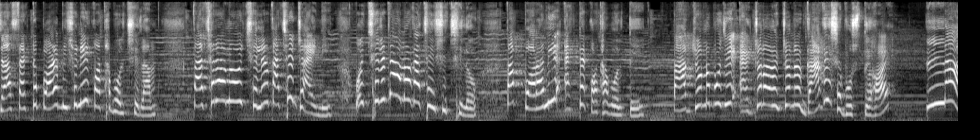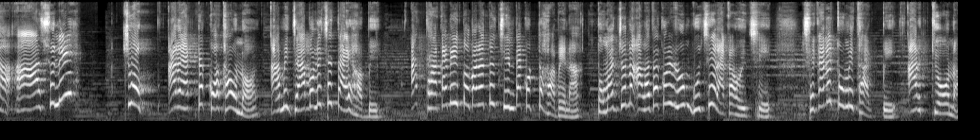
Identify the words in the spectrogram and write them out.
জাস্ট একটা পড়ার বিষয় নিয়ে কথা বলছিলাম। তাছাড়া আমি ওই ছেলের কাছে যাইনি। ওই ছেলেটা আমার কাছে এসেছিল। পড়া নিয়ে একটা কথা বলতে। তার জন্য বুঝি একজন আরেকজনের গা ঘেসে বসতে হয়? না, আসলে চুপ, আর একটা কথাও নয়। আমি যা বলেছি তাই হবে। আর থাকা নিয়ে তোমার এত চিন্তা করতে হবে না। তোমার জন্য আলাদা করে রুম গুছিয়ে রাখা হয়েছে। সেখানে তুমি থাকবে, আর কেউ না।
